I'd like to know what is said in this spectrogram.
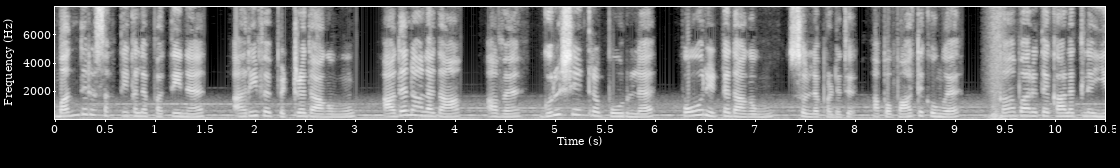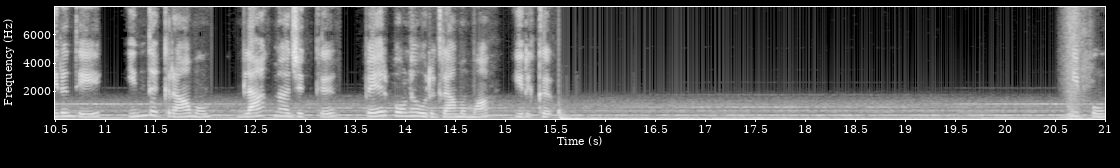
மந்திர சக்திகளை பத்தின அறிவை பெற்றதாகவும் அதனாலதான் அவன் குருஷேத்திர போர்ல போரிட்டதாகவும் சொல்லப்படுது. அப்ப பாத்துக்கோங்க. மகாபாரத காலத்துல இருந்தே இந்த கிராமம் பிளாக் மேஜிக்கு பேர் போன ஒரு கிராமமா இருக்கு. இப்போ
